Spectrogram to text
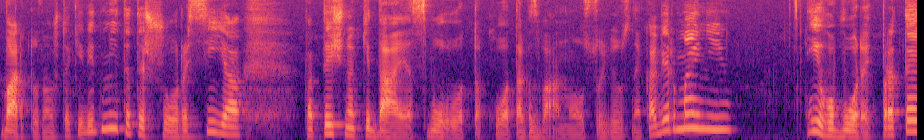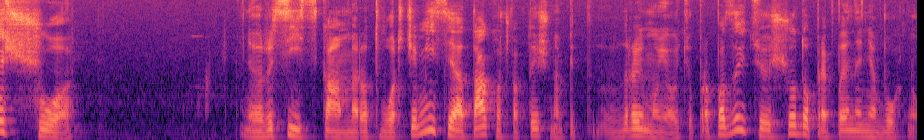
варто знову ж таки відмітити, що Росія фактично кидає свого такого так званого союзника Вірменію і говорить про те, що російська миротворча місія також фактично підтримує оцю пропозицію щодо припинення вогню.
